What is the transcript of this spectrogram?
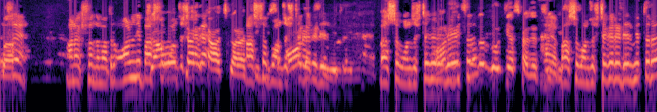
বুঝছেন অনেক সুন্দর মাত্র অনলি পাঁচশো পঞ্চাশ টাকা। কাজ করা পাঁচশো পঞ্চাশ টাকা রেটের ভিতরে। হ্যাঁ পাঁচশো পঞ্চাশ টাকা রেটের ভিতরে। হ্যাঁ পাঁচশো পঞ্চাশ টাকা রেটের ভিতরে।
